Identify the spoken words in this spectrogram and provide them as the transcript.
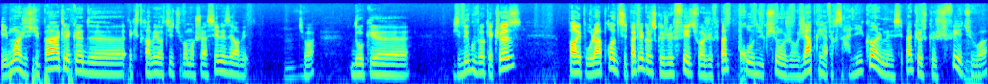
Et moi, je suis pas quelqu'un d'extraverti, tu vois, moi je suis assez réservé, tu vois. Donc euh, j'ai découvert quelque chose. Pareil pour la prod, c'est pas quelque chose que je fais, tu vois, je fais pas de production, genre j'ai appris à faire ça à l'école, mais c'est pas quelque chose que je fais, tu Mhm. vois.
